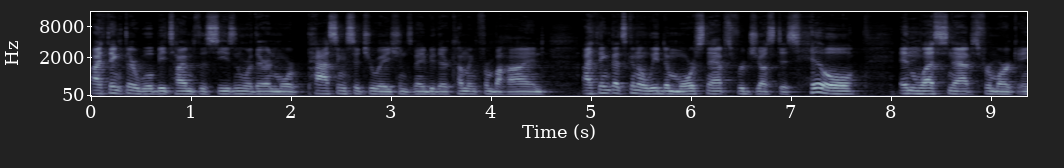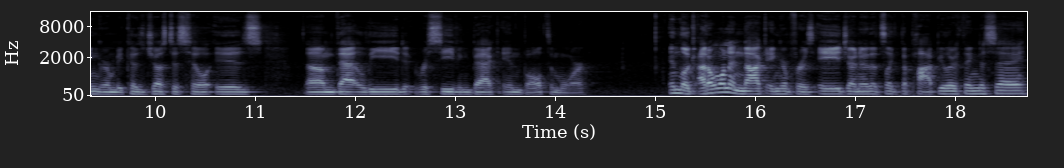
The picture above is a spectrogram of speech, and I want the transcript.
I think there will be times this season where they're in more passing situations, maybe they're coming from behind I think that's going to lead to more snaps for Justice Hill and less snaps for Mark Ingram because Justice Hill is um, that lead receiving back in Baltimore. And look, I don't want to knock Ingram for his age. I know that's like the popular thing to say.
